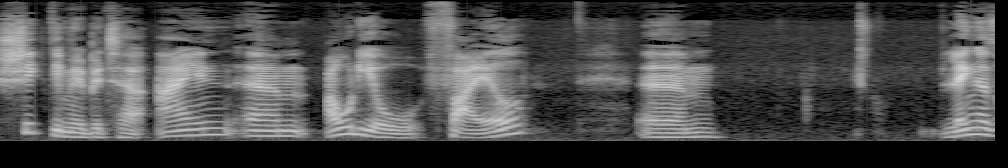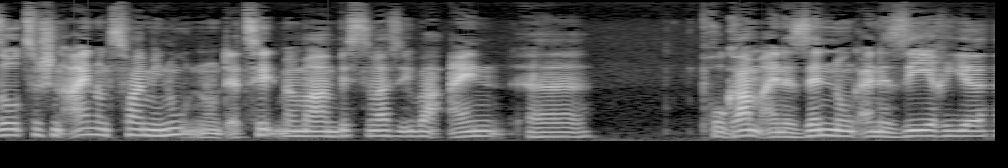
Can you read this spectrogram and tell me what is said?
schickt ihr mir bitte ein ähm, Audio-File. Ähm, Länge so zwischen ein und zwei Minuten und erzählt mir mal ein bisschen was über ein äh, Programm, eine Sendung, eine Serie,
